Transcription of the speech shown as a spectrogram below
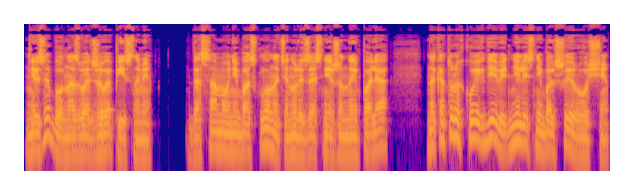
нельзя было назвать живописными. До самого небосклона тянулись заснеженные поля, на которых кое-где виднелись небольшие рощи.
